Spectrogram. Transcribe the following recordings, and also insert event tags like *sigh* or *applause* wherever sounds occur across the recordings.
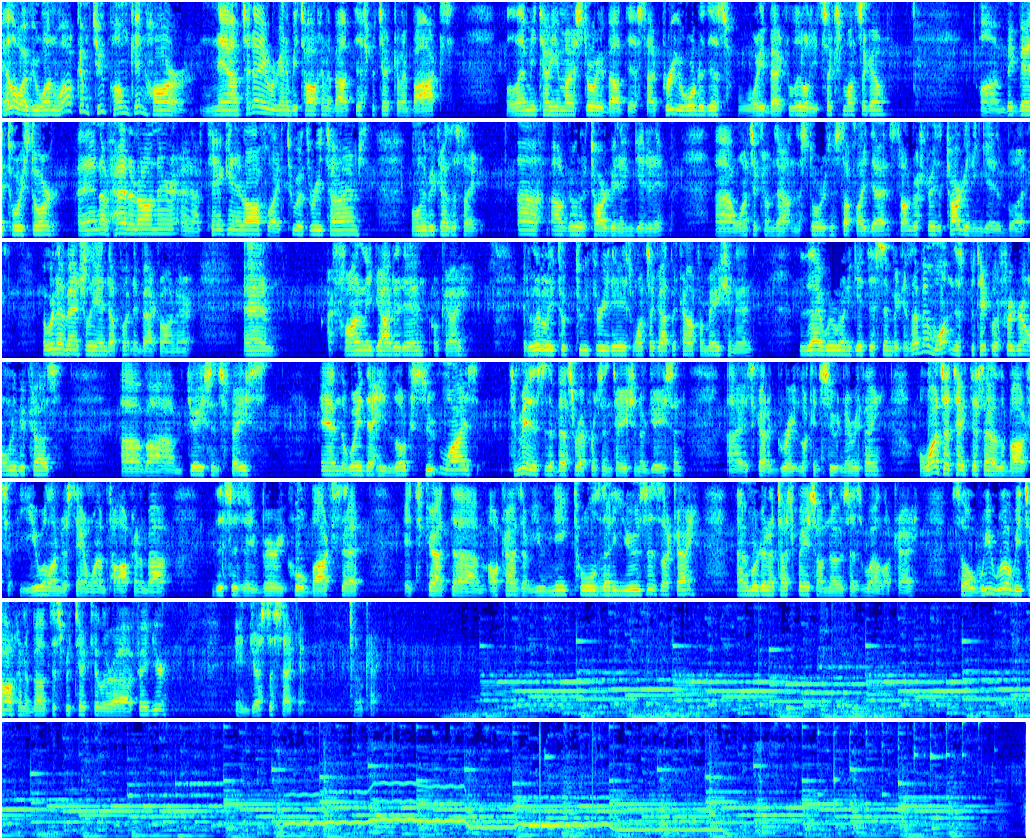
Hello everyone, welcome to Pumpkin Horror. Now today we're going to be talking about this particular box. Let me tell you my story about this. I pre-ordered this way back literally six months ago on Big Bad Toy Store and I've had it on there and I've taken it off like two or three times only because it's like uh, I'll go to Target and get it uh, once it comes out in the stores and stuff like that so I'll go straight to Target and get it but I would eventually end up putting it back on there. And I finally got it in, okay. It literally took two, three days once I got the confirmation in that we were going to get this in because I've been wanting this particular figure only because of um, Jason's face and the way that he looks suit-wise. To me, this is the best representation of Jason. Uh, it's got a great looking suit and everything. Once I take this out of the box, you will understand what I'm talking about. This is a very cool box set. It's got um, all kinds of unique tools that he uses, okay? And we're going to touch base on those as well, okay? So we will be talking about this particular uh, figure in just a second. Okay.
